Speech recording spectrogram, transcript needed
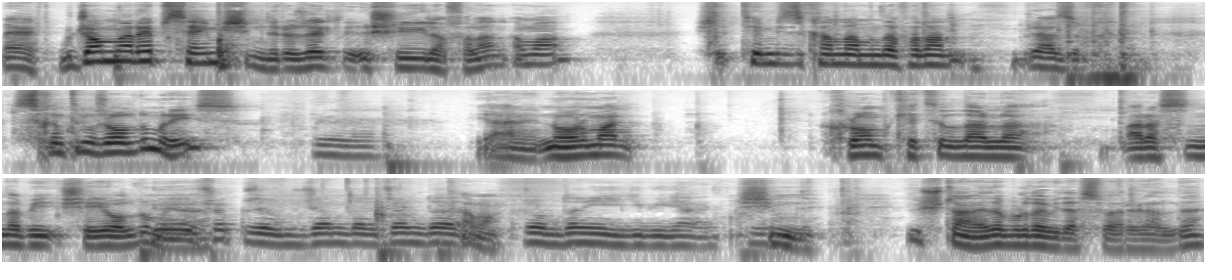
Evet bu camları hep sevmişimdir özellikle ışığıyla falan ama işte temizlik anlamında falan birazcık sıkıntımız oldu mu reis? Yok. Yani normal krom kettle'larla arasında bir şey oldu mu Yok, ya? çok güzel bu cam da cam da Tamam. kromdan iyi gibi yani. Şimdi 3 tane de burada vidası var herhalde.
